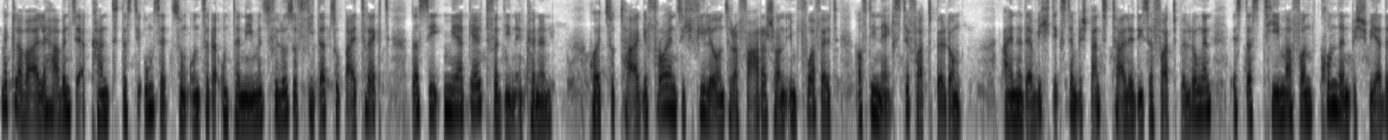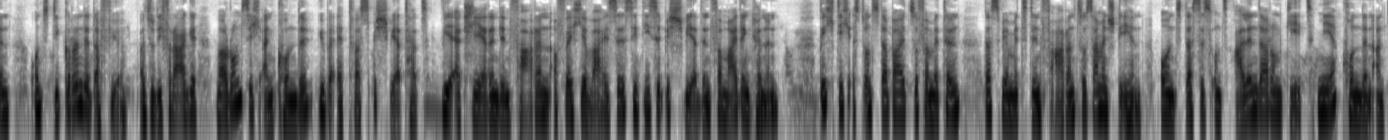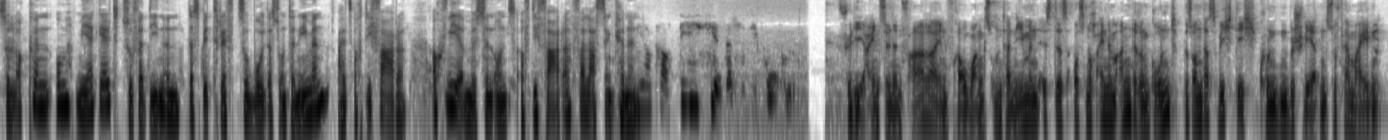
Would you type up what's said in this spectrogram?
Mittlerweile haben sie erkannt, dass die Umsetzung unserer Unternehmensphilosophie dazu beiträgt, dass sie mehr Geld verdienen können. Heutzutage freuen sich viele unserer Fahrer schon im Vorfeld auf die nächste Fortbildung. Einer der wichtigsten Bestandteile dieser Fortbildungen ist das Thema von Kundenbeschwerden und die Gründe dafür, also die Frage, warum sich ein Kunde über etwas beschwert hat. Wir erklären den Fahrern, auf welche Weise sie diese Beschwerden vermeiden können. Wichtig ist uns dabei zu vermitteln, dass wir mit den Fahrern zusammenstehen und dass es uns allen darum geht, mehr Kunden anzulocken, um mehr Geld zu verdienen. Das betrifft sowohl das Unternehmen als auch die Fahrer. Auch wir müssen uns auf die Fahrer verlassen können. Für die einzelnen Fahrer in Frau Wangs Unternehmen ist es aus noch einem anderen Grund besonders wichtig, Kundenbeschwerden zu vermeiden.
